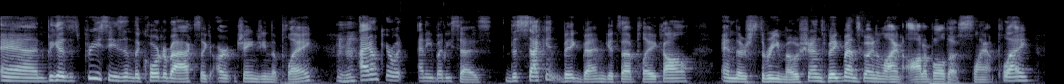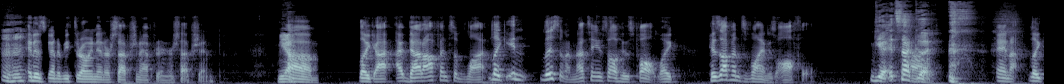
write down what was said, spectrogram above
And because it's preseason, the quarterbacks like aren't changing the play. Mhm. I don't care what anybody says. The second Big Ben gets that play call and there's three motions, Big Ben's going to line audible to slant play Mhm. and is going to be throwing interception after interception. Yeah. Um, like I, I that offensive line, like in listen, I'm not saying it's all his fault. Like his offensive line is awful, yeah, it's not uh, good. and like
